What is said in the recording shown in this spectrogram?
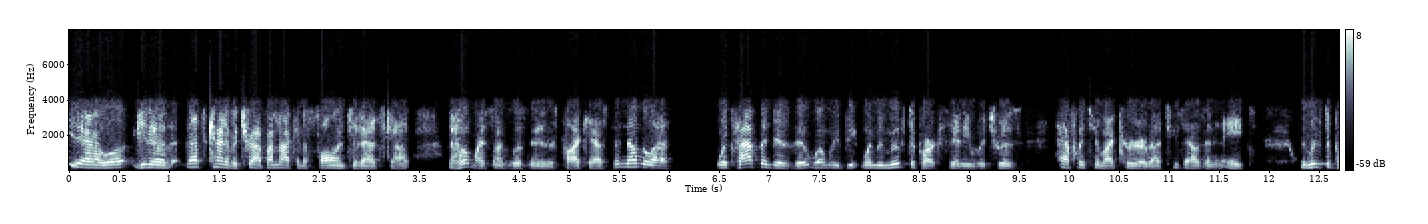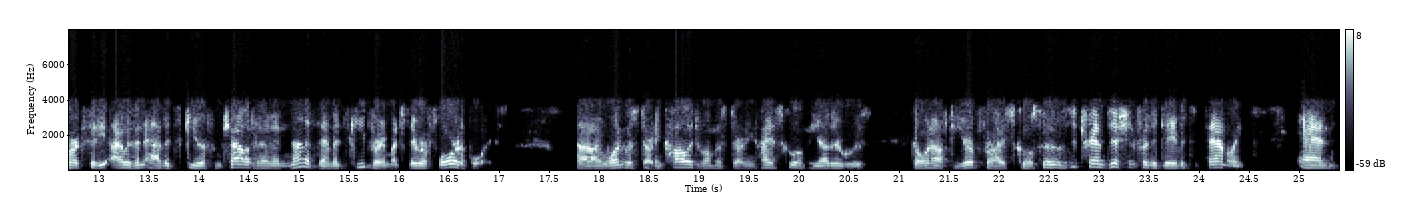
Yeah, well, you know, that's kind of a trap. I'm not going to fall into that, Scott. I hope my son's listening to this podcast. But nonetheless, what's happened is that when we be, when we moved to Park City, which was halfway through my career, about 2008, we moved to Park City. I was an avid skier from childhood, and none of them had skied very much. They were Florida boys. Uh, one was starting college, one was starting high school, and the other was going off to Europe for high school. So it was a transition for the Davidson family. And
